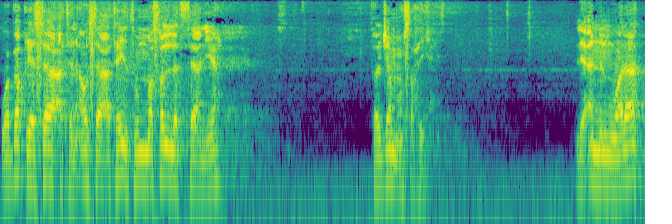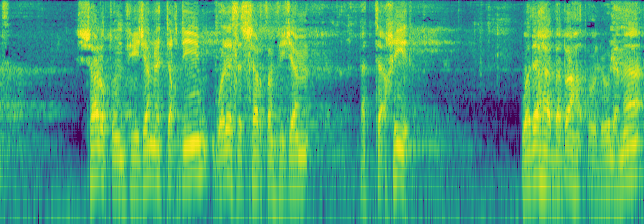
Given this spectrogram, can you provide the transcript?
وبقي ساعة أو ساعتين ثم صلى الثانية فالجمع صحيح. لأن الموالاة شرط في جمع التقديم وليست شرطا في جمع التأخير. وذهب بعض العلماء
